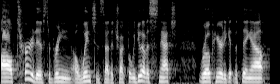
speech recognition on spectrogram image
alternatives to bringing a winch inside the truck. But we do have a snatch rope here to get the thing out.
